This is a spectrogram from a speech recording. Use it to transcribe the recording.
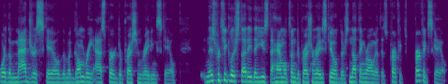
or the MADRS scale, the Montgomery Asberg Depression Rating Scale. In this particular study, they used the Hamilton Depression Rating Scale. There's nothing wrong with this perfect, perfect scale.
